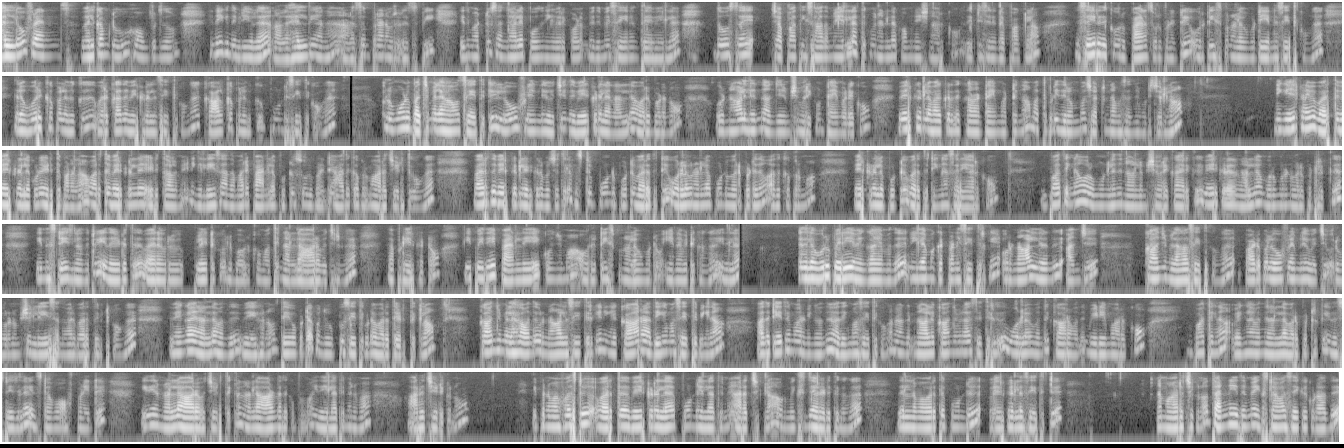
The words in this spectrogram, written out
Hello friends welcome to home food zone இன்றைக்கி இந்த வீடியோவில் நல்ல ஹெல்த்தியான நல்ல சிம்பிளான ஒரு ரெசிபி இது மட்டும் செஞ்சாலே போதும். நீங்கள் வேறு குழம்பு எதுவுமே செய்யணும் தேவையில்லை. தோசை சப்பாத்தி சாதம் எல்லாத்துக்குமே நல்ல காம்பினேஷனாக இருக்கும். இது எப்படி செய்யறதை பார்க்கலாம். இது செய்கிறதுக்கு ஒரு பேனை சூடு பண்ணிவிட்டு ஒரு டீஸ்பூன் அளவு மட்டும் எண்ணெய் சேர்த்துக்கோங்க. இதில் ஒரு கப் அளவுக்கு வறுக்காத வேர்க்கடலை சேர்த்துக்கோங்க. கால் கப் அளவுக்கு பூண்டு சேர்த்துக்கோங்க. ஒரு மூணு பச்சை மிளகாவும் சேர்த்துட்டு லோ ஃப்ளேம்லேயே வச்சு இந்த வேர்க்கடலை நல்லா வறுபடணும். ஒரு நாலுலேருந்து அஞ்சு நிமிஷம் வரைக்கும் டைம் எடுக்கும். வேர்க்கடலை வறுக்கிறதுக்கான டைம் மட்டும்தான். மற்றபடி இது ரொம்ப சட்டு நம்ம செஞ்சு முடிச்சிடலாம். நீங்கள் ஏற்கனவே வறுத்த வேர்க்கடலை கூட எடுத்து பண்ணலாம். வறுத்த வேர்க்கடலை எடுத்தாலுமே நீங்கள் லேசாக அந்த மாதிரி பேனில் போட்டு சூடு பண்ணிவிட்டு அதுக்கப்புறமா அரைச்சி எடுத்துக்கோங்க. வறுத்த வேர்க்கடலை எடுக்கிற பட்சத்தில் ஃபஸ்ட்டு பூண்டு போட்டு வறுத்துட்டு ஓரளவு நல்லா பூண்டு வறுப்பட்டதும் அதுக்கப்புறமா வேர்க்கடலை போட்டு வறுத்துட்டிங்கன்னா சரியாக இருக்கும். பார்த்தீங்கன்னா ஒரு மூணுலேருந்து நாலு நிமிஷம் வரைக்கும் இருக்குது வேர்க்கடலை நல்லா முறுமுறுன்னு வரப்பட்டிருக்கு. இந்த ஸ்டேஜில் வந்துட்டு இதை எடுத்து வேறு ஒரு பிளேட்டுக்கோ இல்லை பவுலுக்கோ மாற்றி நல்லா ஆற வச்சுருங்க. அப்படி இருக்கட்டும். இப்போ இதே பேன்லேயே கொஞ்சமாக ஒரு டீஸ்பூன் அளவு மட்டும் எண்ணெய் விட்டுக்கோங்க. இதில் இதில் ஒரு பெரிய வெங்காயம் வந்து நீளமாக கட் பண்ணி சேர்த்துருக்கேன். ஒரு நாலுலேருந்து அஞ்சு காஞ்சி மிளகாய் சேர்த்துக்கோங்க. இப்போ லோ ஃப்ளேம்லேயே வச்சு ஒரு ஒரு நிமிஷம் லேஸ் அந்த மாதிரி வறுத்து விட்டுக்கோங்க. வெங்காயம் நல்லா வந்து வேகணும். தேவைப்பட்டால் கொஞ்சம் உப்பு சேர்த்து கூட வறுத்து எடுத்துக்கலாம். காஞ்ச மிளகாய் வந்து ஒரு நாலு சேர்த்துருக்கேன். நீங்கள் காரம் அதிகமாக சேர்த்துப்பீங்கன்னா அதுக்கேற்ற மாதிரி நீங்கள் வந்து அதிகமாக சேர்த்துக்கோங்க. நாங்கள் நாலு காஞ்ச மிளகாய் சேர்த்துருக்குது. ஓரளவு வந்து காரம் வந்து மீடியமாக இருக்கும். இப்போ பார்த்தீங்கன்னா வெங்காயம் வந்து நல்லா வரப்பட்டிருக்கு இந்த ஸ்டேஜில் இது ஸ்டவ் ஆஃப் பண்ணிவிட்டு இதே நம்ம நல்லா ஆற வச்சு எடுத்துக்கலாம். நல்லா ஆறினதுக்கப்புறமா இது எல்லாத்தையுமே நம்ம அரைச்சி எடுக்கணும். இப்போ நம்ம ஃபஸ்ட்டு வறுத்த வேர்க்கடலை பூண்டு எல்லாத்தையுமே அரைச்சிக்கலாம். ஒரு மிக்ஸி ஜார் எடுத்துக்கோங்க. இதில் நம்ம வறுத்த பூண்டு வேர்க்கடலை சேர்த்துட்டு நம்ம அரைச்சிக்கணும். தண்ணி எதுவுமே எக்ஸ்ட்ராவாக சேர்க்கக்கூடாது.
